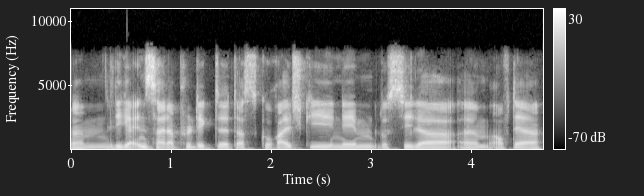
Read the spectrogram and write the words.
ähm, Liga Insider predicted, dass Goralski neben Lucila ähm, auf der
